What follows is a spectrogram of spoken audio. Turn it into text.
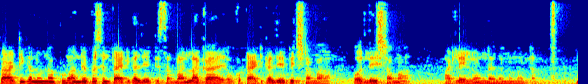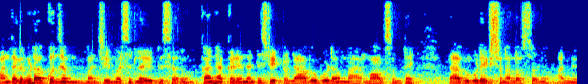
ప్రాక్టికల్ ఉన్నప్పుడు హండ్రెడ్ పర్సెంట్ ప్రాక్టికల్ చేపిస్తారు మనలాగా ఒక ప్రాక్టికల్ చేయించినామా వదిలేసినామా? అట్లా ఇల్లు ఉండదు అన్నమాట మన దగ్గర కూడా కొంచెం మంచి యూనివర్సిటీలో చేపిస్తారు కానీ అక్కడ ఏంటంటే స్ట్రిక్ట్ ల్యాబ్ కూడా మార్క్స్ ఉంటాయి. ల్యాబ్ కూడా ఎక్స్టర్నల్ వస్తాడు. అన్ని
